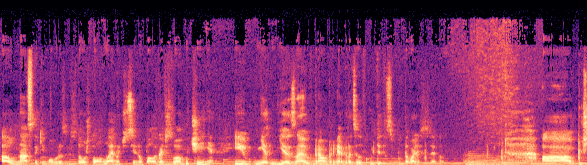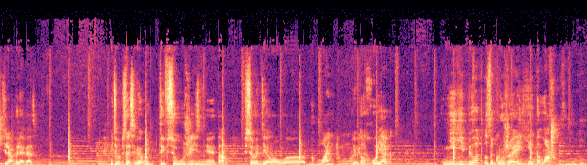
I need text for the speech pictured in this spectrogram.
а у нас таким образом из-за того, что онлайн очень сильно упало качество обучения, и не, я знаю прямо пример, когда целые факультеты взбунтовались из-за этого. А учителя были обязаны. И типа, представь себе, ты всю жизнь э, там все делал э, на бумаге, и потом хуяк не ебет, загружая ей домашку в Moodle.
